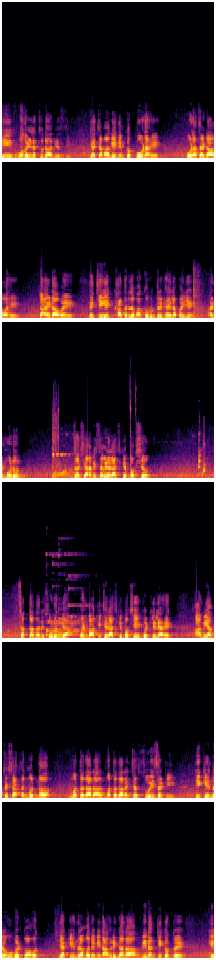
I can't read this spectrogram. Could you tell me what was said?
ही वगळण्यात सुद्धा आली असती. याच्या मागे नेमकं कोण आहे कोणाचा डाव आहे काय डाव आहे याची एक खातरजमा करून तर घ्यायला पाहिजे. आणि म्हणून जसे आम्ही सगळे राजकीय पक्ष सत्ताधारी सोडून द्या पण बाकीचे राजकीय पक्ष एकवटलेले आहेत आम्ही आमच्या शाखांमधनं मतदाना मतदारांच्या सोयीसाठी ही केंद्र उघडतो आहोत. या केंद्रामध्ये मी नागरिकांना विनंती करतोय की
